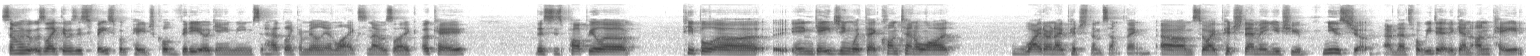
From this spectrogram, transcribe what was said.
some of it was like there was this Facebook page called Video Game Memes that had like a million likes, and I was like, okay, this is popular. People are engaging with their content a lot. Why don't I pitch them something? Um, so I pitched them a YouTube news show, and that's what we did. Again, unpaid,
